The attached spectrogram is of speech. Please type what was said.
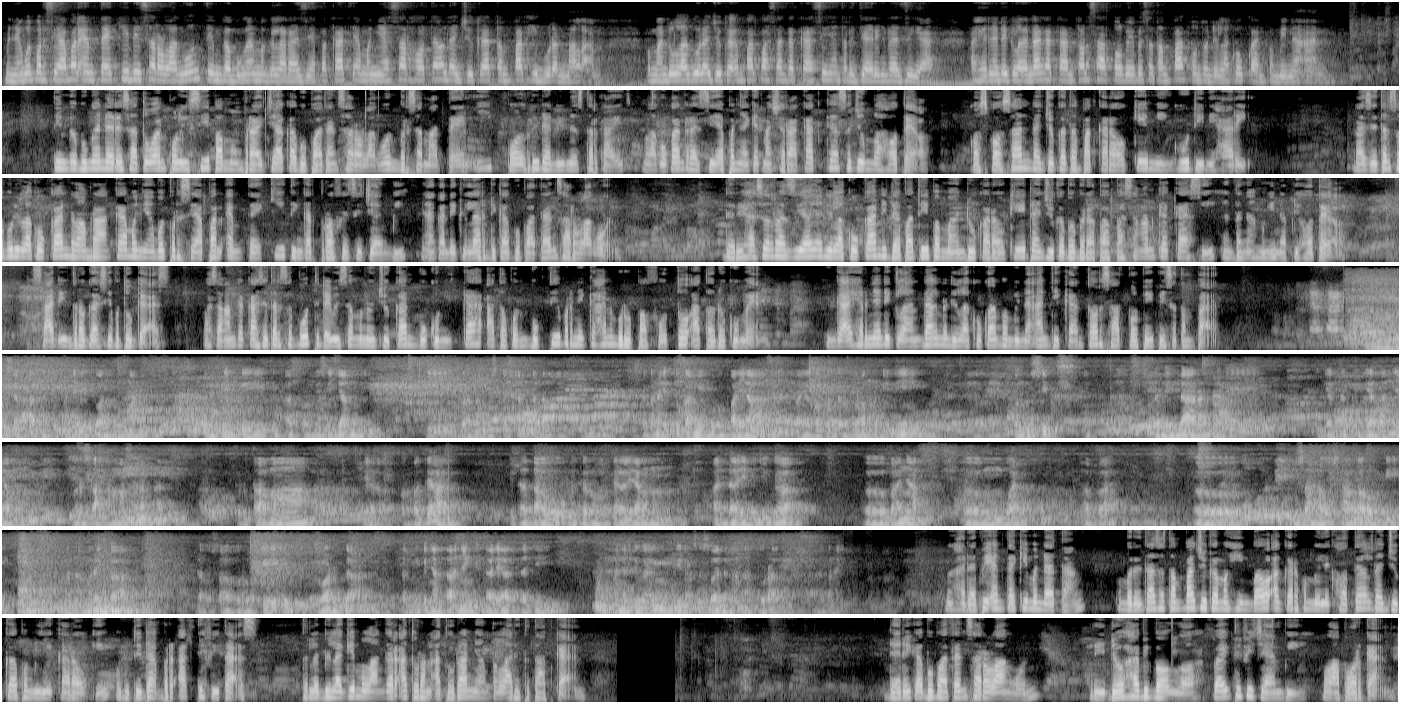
Menyambut persiapan MTQ di Sarolangun, tim gabungan menggelar razia pekat yang menyasar hotel dan juga tempat hiburan malam. Pemandu lagu dan juga empat pasang kekasih yang terjaring razia akhirnya digelandang ke kantor Satpol PP setempat untuk dilakukan pembinaan. Tim gabungan dari Satuan Polisi Pamung Praja Kabupaten Sarolangun bersama TNI, Polri, dan dinas terkait melakukan razia penyakit masyarakat ke sejumlah hotel, kos-kosan, dan juga tempat karaoke minggu dini hari. Razia tersebut dilakukan dalam rangka menyambut persiapan MTQ tingkat Provinsi Jambi yang akan digelar di Kabupaten Sarolangun. Dari hasil razia yang dilakukan didapati pemandu karaoke dan juga beberapa pasangan kekasih yang tengah menginap di hotel. Saat interogasi petugas, pasangan kekasih tersebut tidak bisa menunjukkan buku nikah ataupun bukti pernikahan berupa foto atau dokumen. Hingga akhirnya digelandang dan dilakukan pembinaan di kantor Satpol PP setempat sedang mempersiapkan untuk menjadi tuan rumah MTQ tingkat provinsi Jambi di bulan Agustus yang akan datang. Karena itu kami berupaya supaya Kabupaten Sarawak ini eh, kondusif, terhindar dari kegiatan-kegiatan yang meresahkan masyarakat, terutama ya perhotelan. Kita tahu hotel-hotel yang ada ini juga eh, banyak eh, membuat apa usaha-usaha karaoke. Mana mereka ada usaha karaoke keluarga. Tapi kenyataannya yang kita lihat tadi banyak juga yang tidak sesuai dengan aturan. Menghadapi MTQ mendatang Pemerintah setempat juga menghimbau agar pemilik hotel dan juga pemilik karaoke untuk tidak beraktivitas, terlebih lagi melanggar aturan-aturan yang telah ditetapkan. Dari Kabupaten Sarolangun, Rido Habibullah, Baik TV Jambi, melaporkan.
